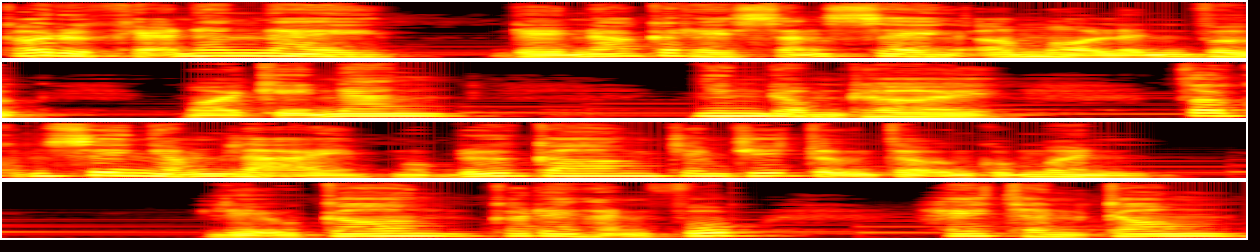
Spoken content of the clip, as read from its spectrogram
có được khả năng này để nó có thể sẵn sàng ở mọi lĩnh vực, mọi kỹ năng. Nhưng đồng thời, tôi cũng suy ngẫm lại một đứa con trong trí tưởng tượng của mình. Liệu con có đang hạnh phúc hay thành công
